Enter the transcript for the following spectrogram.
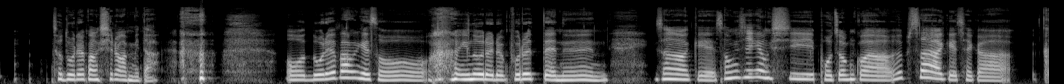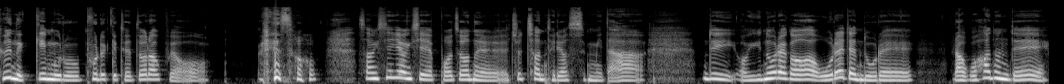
저 노래방 싫어합니다. 어, 노래방에서 이 노래를 부를 때는 이상하게 성시경 씨 버전과 흡사하게 제가 그 느낌으로 부르게 되더라고요. 그래서 성시경 씨의 버전을 추천드렸습니다. 근데 어, 이 노래가 오래된 노래라고 하는데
